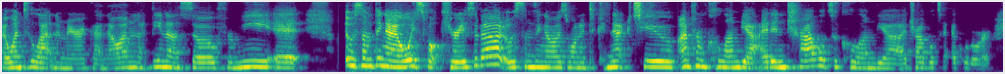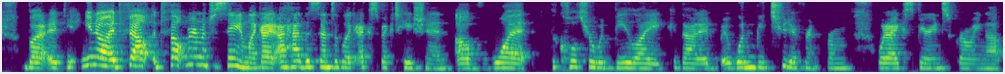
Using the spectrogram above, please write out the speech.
I went to Latin America. Now I'm Latina, so for me it it was something I always felt curious about. It was something I always wanted to connect to. I'm from Colombia. I didn't travel to Colombia. I traveled to Ecuador, but it you know it felt it felt very much the same. Like I, I had the sense of like expectation of what the culture would be like that it, it, wouldn't be too different from what i experienced growing up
